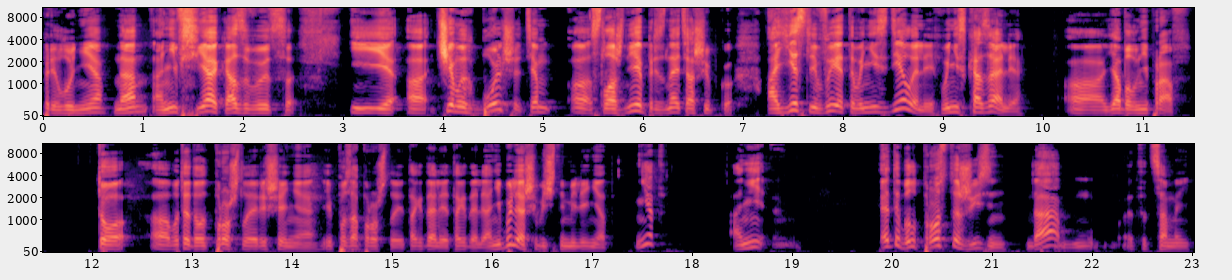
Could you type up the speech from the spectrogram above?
при луне, да, они все оказываются и э, чем их больше, тем э, сложнее признать ошибку. А если вы этого не сделали, вы не сказали, я был неправ, то а, вот это вот прошлое решение и позапрошлое и так далее, и так далее, они были ошибочными или нет? Нет. Они... Это был просто жизнь, да, этот самый...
